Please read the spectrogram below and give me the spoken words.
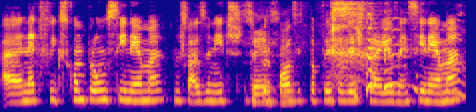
A Netflix comprou um cinema nos Estados Unidos de sim, propósito sim. para poder fazer estreias em cinema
